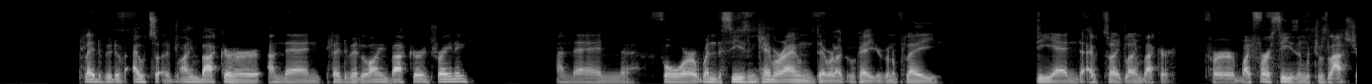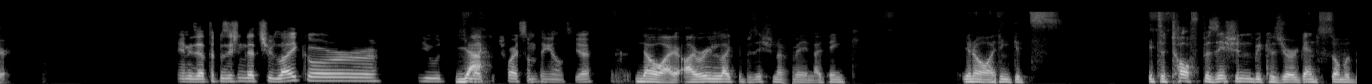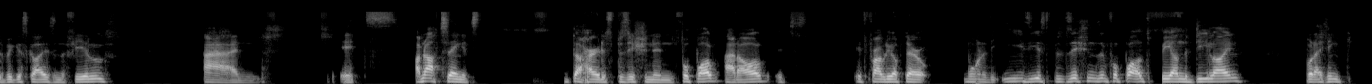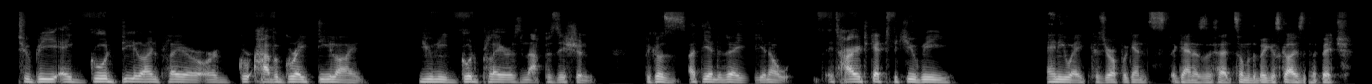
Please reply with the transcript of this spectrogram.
played a bit of outside linebacker and then played a bit of linebacker in training. And then for when the season came around, they were like, okay, you're going to play D end outside linebacker for my first season, which was last year. And is that the position that you like or you would like to try something else? Yeah. Okay. no, I, I really like the position I'm in. I think, you know, I think it's it's a tough position because you're against some of the biggest guys in the field. And it's I'm not saying it's the hardest position in football at all. It's it's probably up there one of the easiest positions in football to be on the D line. But I think to be a good D line player or gr- have a great D line, you need good players in that position because at the end of the day, you know, it's hard to get to the QB anyway because you're up against again, as I said, some of the biggest guys in the pitch.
